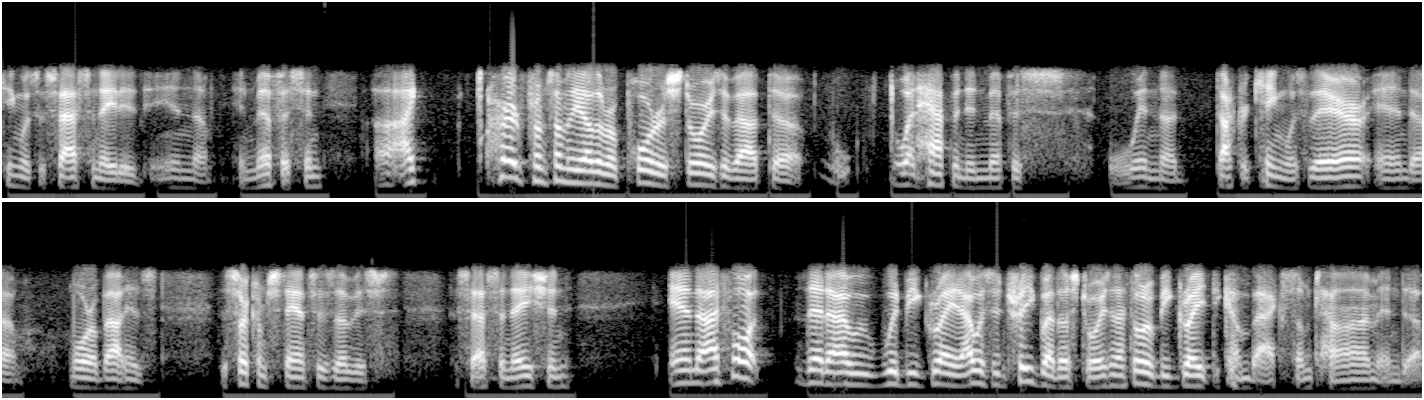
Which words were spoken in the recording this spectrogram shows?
King was assassinated in uh, in Memphis, and uh, I heard from some of the other reporters stories about uh, what happened in Memphis when uh, Dr. King was there, and uh, more about his the circumstances of his assassination. And I thought that I would be great. I was intrigued by those stories, and I thought it would be great to come back sometime and uh,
